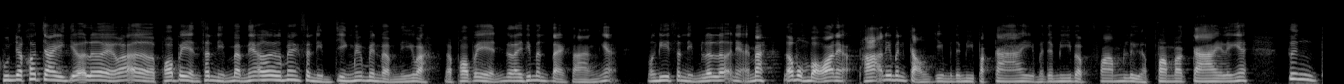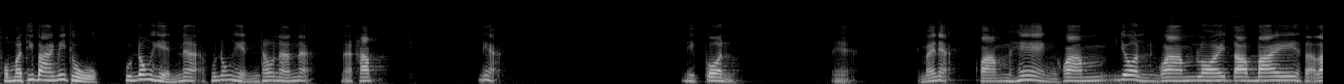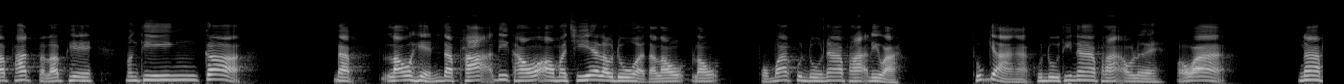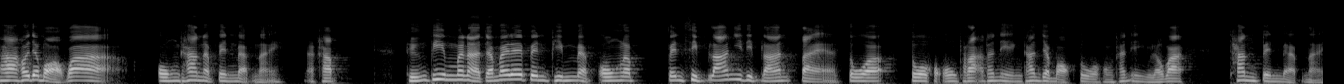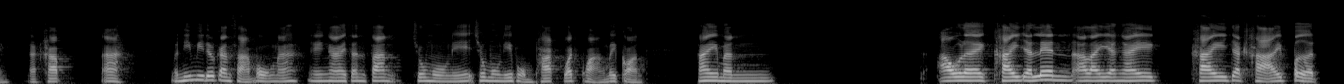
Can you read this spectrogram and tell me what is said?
คุณจะเข้าใจเยอะเลยว่าเออพอไปเห็นสนิมแบบเนี้ยเออแม่งสนิมจริงแม่งเป็นแบบนี้ว่ะแต่พอไปเห็นอะไรที่มันแตกต่างเนี้ยบางทีสนิมเลอะๆเนี่ยเห็นไหมแล้วผมบอกว่าเนี่ยพระนี่มันเก่าจริงมันจะมีประกาย มันจะมีแบบความเหลือบความประกายอะไรเงี้ย ซึ่งผมอธิบายไม่ถูก คุณต้องเห็นน่ะคุณต้องเห็นเท่านั้นน่ะนะครับ เนี่ยนี่ก้นเนี่ยเห็นไหมเนี่ยความแห้ง ความย่น ความรอยตาใบสารพัดสารเพ บางทีก็แบบเราเห็นแต่พระที่เขาเอามาชี้ให้เราดูอะ แต่เราเราผมว่าคุณดูหน้าพระดีกว่า ทุกอย่างอะ คุณดูที่หน้าพระเอาเลย เพราะว่าหน้าพระเขาจะบอกว่าองค์ท่านอะเป็นแบบไหน นะครับ ถึงพิมพ์มันอาจจะไม่ได้เป็นพิมพ์แบบองค์ละเป็นสิบล้านยี่สิบล้าน แต่ตัวตัวขององค์พระท่านเองท่านจะบอกตัวของท่านเองอยู่แล้วว่า ท่านเป็นแบบไหนนะครับอะวันนี้มีด้วยกันสามองค์นะ ง่ายๆ สั้น ๆ ชั่วโมงนี้ ชั่วโมงนี้ผมพักวัดขวางไปก่อน ให้มัน เอาเลยใครจะเล่นอะไรยังไง ใครจะขายเปิด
